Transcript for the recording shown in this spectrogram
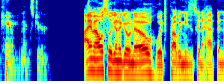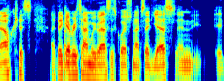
camp next year. I am also going to go no, which probably means it's going to happen now because I think every time we've asked this question, I've said yes, and it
